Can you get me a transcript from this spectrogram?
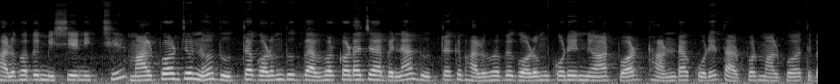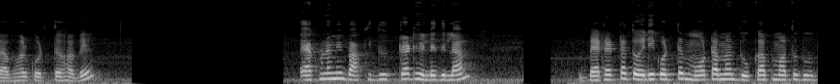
ভালোভাবে মিশিয়ে নিচ্ছি। মালপোয়ার জন্য দুধটা গরম দুধ ব্যবহার করা যাবে না, দুধটাকে ভালোভাবে গরম করে নেওয়ার পর ঠান্ডা করে তারপর মালপোয়াতে ব্যবহার করতে হবে। এখন আমি বাকি দুধটা ঢেলে দিলাম। ব্যাটারটা তৈরি করতে মোট আমার দু কাপ মতো দুধ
